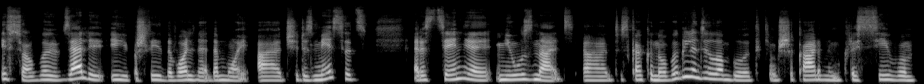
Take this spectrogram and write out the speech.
и все, вы взяли и пошли довольные домой. А через месяц растение не узнать. А, то есть как оно выглядело, было таким шикарным, красивым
